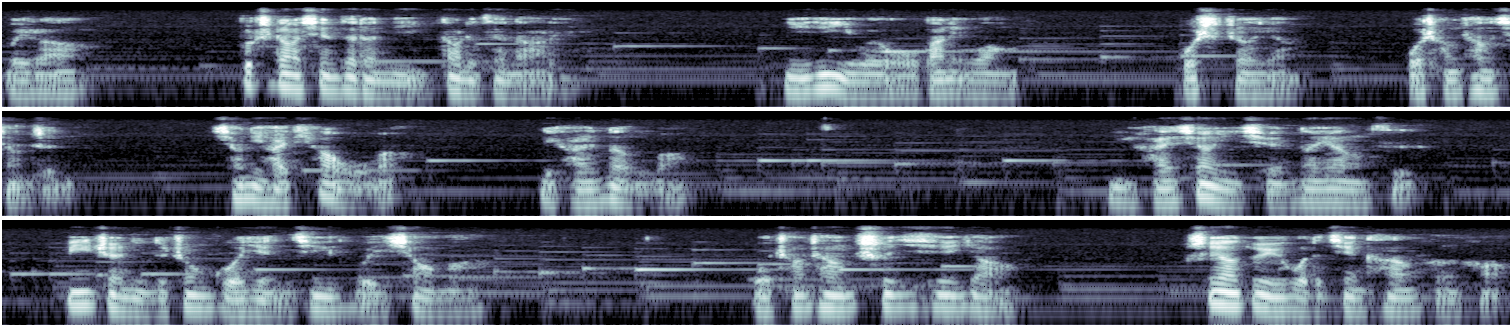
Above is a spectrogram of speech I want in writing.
维拉，不知道现在的你到底在哪里？你一定以为我把你忘了。不是这样，我常常想着你，想你还跳舞吗？你还冷吗？你还像以前那样子，眯着你的中国眼睛微笑吗？我常常吃一些药，吃药对于我的健康很好。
